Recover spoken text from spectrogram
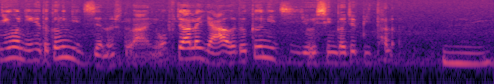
人和人有得更年期个，侬晓得伐？我发觉阿拉爷后头更年期以后性格就变脱了。嗯。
